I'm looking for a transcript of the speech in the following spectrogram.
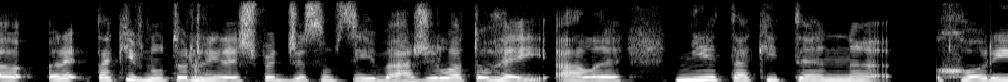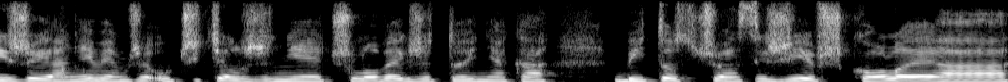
uh, re, taký vnútorný rešpekt, že som si ich vážila, to hej, ale nie taký ten chorý, že ja neviem, že učiteľ, že nie je človek, že to je nejaká bytosť, čo asi žije v škole a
